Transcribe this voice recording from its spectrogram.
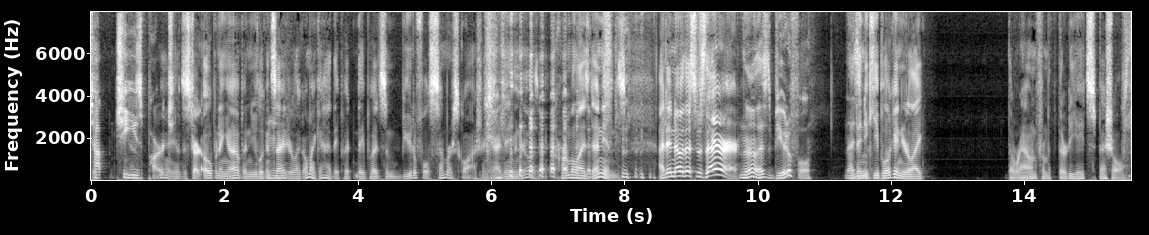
top cheese part. you have to start opening up and you look inside mm-hmm. you're like oh my god they put they put some beautiful summer squash in here i didn't even realize it caramelized onions i didn't know this was there No, this is beautiful. Nice. And then you keep looking, you're like, the round from a 38 special.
